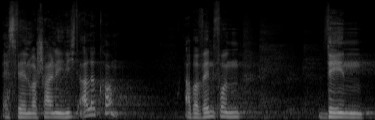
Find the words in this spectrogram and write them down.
Es werden wahrscheinlich nicht alle kommen. Aber wenn von den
